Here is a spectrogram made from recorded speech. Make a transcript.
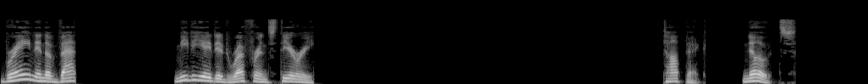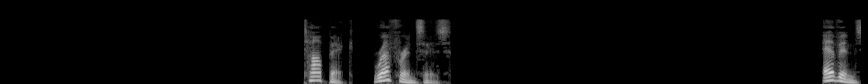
Brain in a vat Mediated reference theory Topic. Notes Topic. References Evans,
